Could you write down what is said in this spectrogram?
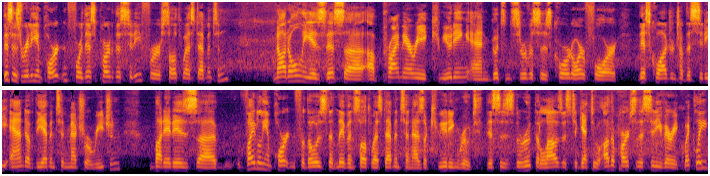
This is really important for this part of the city, for southwest Edmonton. Not only is this a primary commuting and goods and services corridor for this quadrant of the city and of the Edmonton metro region, but it is uh, vitally important for those that live in southwest Edmonton as a commuting route. This is the route that allows us to get to other parts of the city very quickly.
